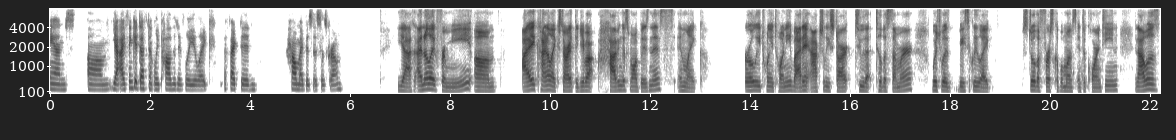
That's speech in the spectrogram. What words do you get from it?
and um yeah, I think it definitely positively like affected how my business has grown. Yeah, I know like for me, um, I kind of like started thinking about having a small business in like early 2020, but I didn't actually start to that till the summer, which was basically like still the first couple months into quarantine. And I was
